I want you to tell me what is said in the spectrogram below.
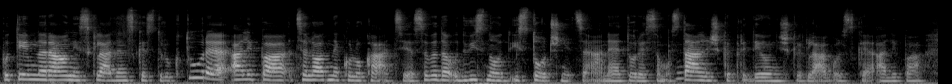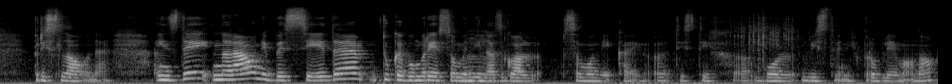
potem na ravni skladenske strukture ali pa celotne kolokacije, seveda odvisno od istočnice, torej samostalniške, predelniške, glagolske ali pa prislovne. In zdaj na ravni besede, tukaj bom res omenila -huh. zgolj samo nekaj eh, tistih eh, bolj bistvenih problemov. No.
